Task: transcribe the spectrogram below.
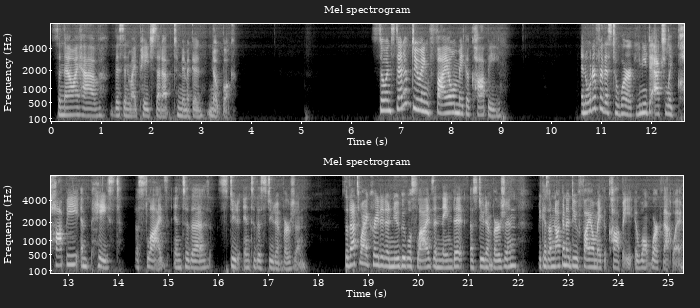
So now I have this in my page setup to mimic a notebook. So instead of doing File, Make a Copy, in order for this to work, you need to actually copy and paste the slides into the student into the student version. So that's why I created a new Google Slides and named it a student version because I'm not going to do file make a copy. It won't work that way.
